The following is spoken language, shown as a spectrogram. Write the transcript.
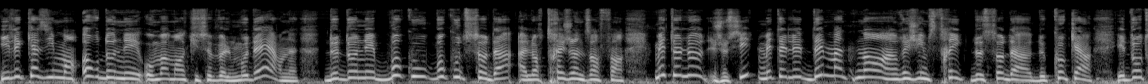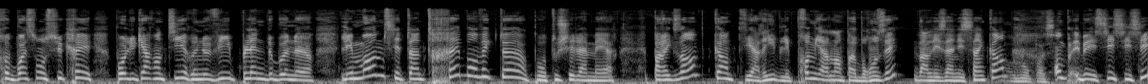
il est quasiment ordonné aux mamans qui se veulent modernes de donner beaucoup, beaucoup de soda à leurs très jeunes enfants. Mettez-le, je cite, mettez-le dès maintenant à un régime strict de soda, de coca et d'autres boissons sucrées pour lui garantir une vie pleine de bonheur. Les mômes, c'est un très bon vecteur pour toucher la mer. Par exemple, quand il arrive les premières lampes à bronzer, dans les années 50, Oh non, on, eh ben, si, si, si.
